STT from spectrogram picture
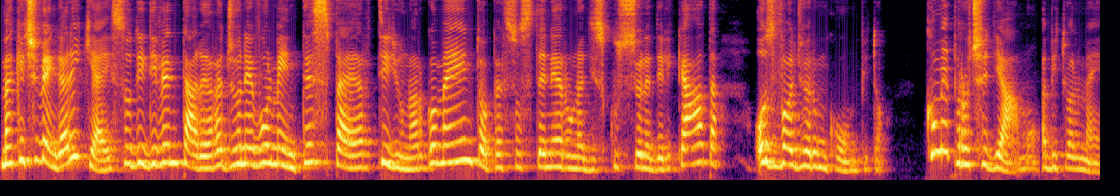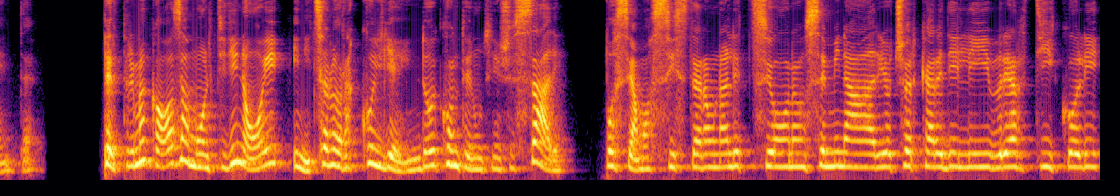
ma che ci venga richiesto di diventare ragionevolmente esperti di un argomento per sostenere una discussione delicata o svolgere un compito. Come procediamo abitualmente? Per prima cosa molti di noi iniziano raccogliendo i contenuti necessari. Possiamo assistere a una lezione, a un seminario, cercare dei libri, articoli,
